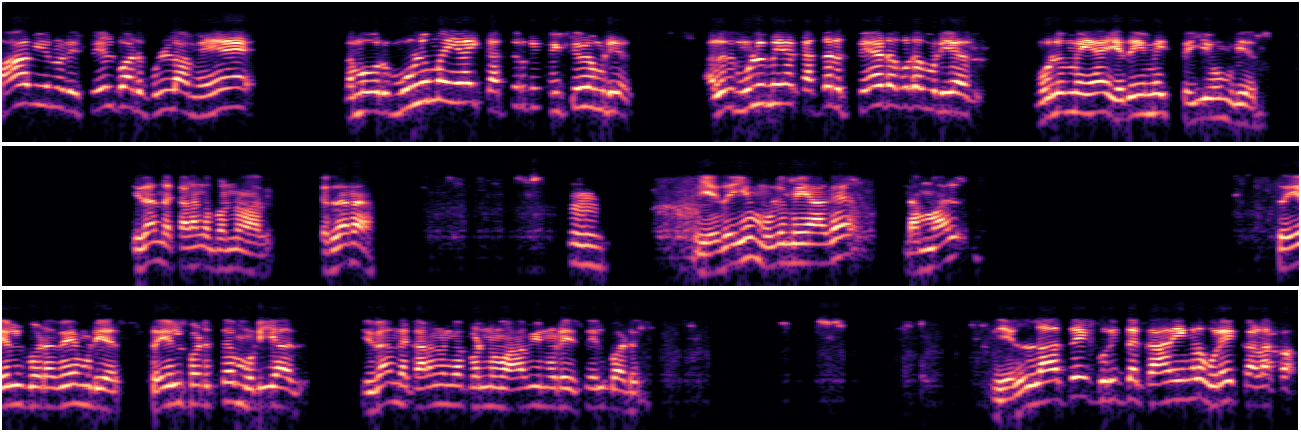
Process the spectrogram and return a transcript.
பாவியனுடைய செயல்பாடு ஃபுல்லாமே நம்ம ஒரு முழுமையாய் கத்தருக்கு நிற்கவே முடியாது. அல்லது முழுமையா கத்தரை தேட கூட முடியாது. முழுமையா எதையுமே செய்யவும் முடியாது. இதான் இந்த கலங்க பண்ணும் ஆவி. சரிதானா? எதையும் முழுமையாக நம்மால் செயல்படவே முடியாது. செயல்படுத்த முடியாது. இதுதான் இந்த கலங்க பண்ணும் ஆவியினுடைய செயல்பாடு. எல்லாத்தையும் குறித்த காரியங்களும் ஒரே கலக்கம்.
